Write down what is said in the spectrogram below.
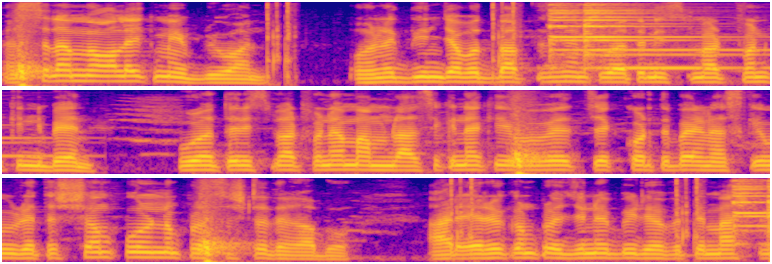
আসসালামু আলাইকুম এভরিওয়ান। অনেক দিন যাবৎ ভাবতেছেন পুরাতন স্মার্টফোন কিনবেন। পুরাতন স্মার্টফোনে মামলা আছে কিনা কীভাবে চেক করতে পারেন? আজকে ভিডিওতে সম্পূর্ণ প্রচেষ্টা দেখাবো। আর এরকম প্রয়োজনীয় ভিডিও পেতে মাস্টার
